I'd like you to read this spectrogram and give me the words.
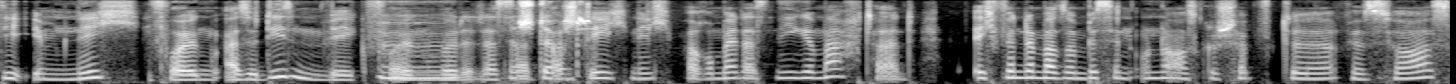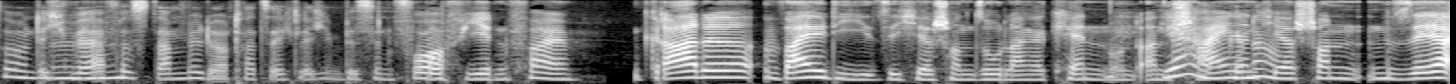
die ihm nicht folgen, also diesem Weg folgen mhm, würde. Deshalb das verstehe ich nicht, warum er das nie gemacht hat. Ich finde immer so ein bisschen unausgeschöpfte Ressource und ich mhm. werfe es Dumbledore tatsächlich ein bisschen vor. Auf jeden Fall gerade weil die sich ja schon so lange kennen und anscheinend ja, genau. ja, schon ein sehr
